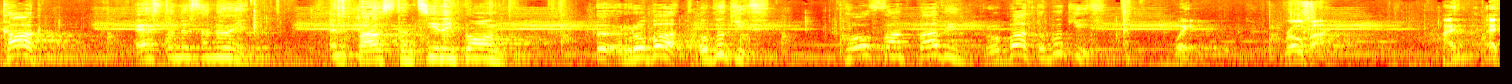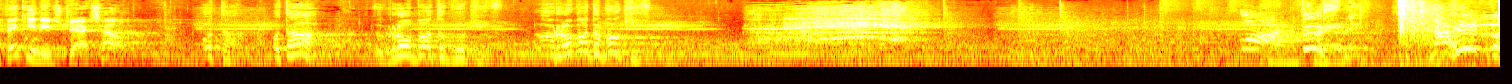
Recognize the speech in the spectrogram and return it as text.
Kog! Eston Usanui! En Faustan Zilimpong! Robot, Obukis! Kofant Babin, Robot, Obukis! Wait, robot. I, I think he needs Jack's help. Ota! Ota! Robot Obukis! Robot Obukis! Wah! Dusli! Nahipu!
